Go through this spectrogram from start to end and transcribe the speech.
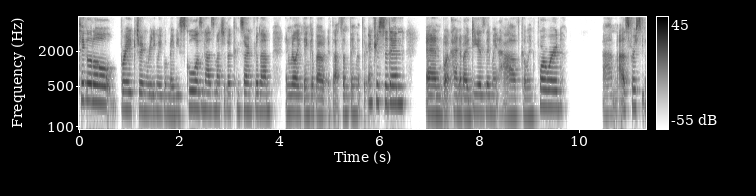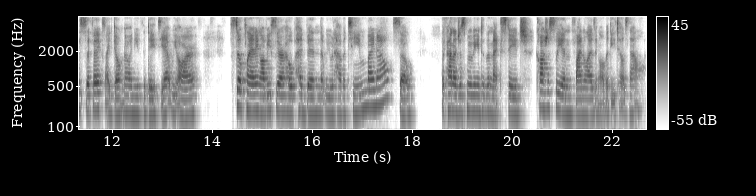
take a little break during reading week when maybe school isn't as much of a concern for them and really think about if that's something that they're interested in and what kind of ideas they might have going forward. Um, as for specifics, I don't know any of the dates yet. We are still planning. Obviously, our hope had been that we would have a team by now. So we're kind of just moving into the next stage cautiously and finalizing all the details now.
